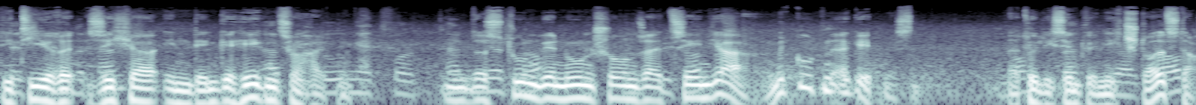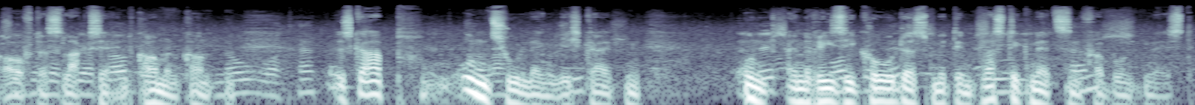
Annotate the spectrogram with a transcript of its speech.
die Tiere sicher in den Gehegen zu halten. Das tun wir nun schon seit zehn Jahren mit guten Ergebnissen. Natürlich sind wir nicht stolz darauf, dass Lachse entkommen konnten. Es gab Unzulänglichkeiten und ein Risiko, das mit den Plastiknetzen verbunden ist.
